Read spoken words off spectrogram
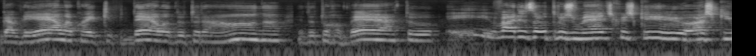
Gabriela com a equipe dela, doutora Ana, doutor Roberto e vários outros médicos que eu acho que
